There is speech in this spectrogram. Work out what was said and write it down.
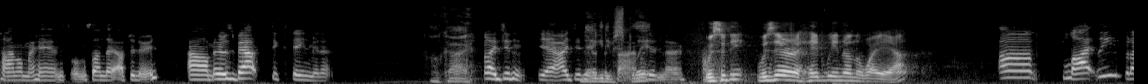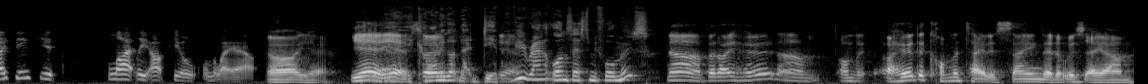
time on my hands on Sunday afternoon. Um, it was about 16 minutes, Okay. but I didn't. Yeah, I didn't Negative at the time. split. I didn't know. Was it? Was there a headwind on the way out? Um, slightly, but I think it's slightly uphill on the way out. Oh yeah, yeah, yeah. You so, kind of got that dip. yeah. Have you ran at Launceston before, Moose? Nah, but I heard um on the I heard the commentators saying that it was a um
